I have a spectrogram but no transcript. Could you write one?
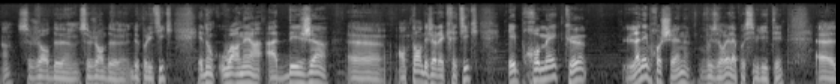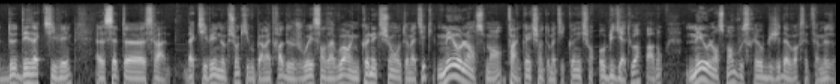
hein, ce genre, de, politique. Et donc Warner a déjà, euh, entend déjà la critique et promet que l'année prochaine, vous aurez la possibilité euh, de désactiver euh, cette, euh, d'activer une option qui vous permettra de jouer sans avoir une connexion automatique, mais au lancement, enfin une connexion automatique, connexion obligatoire, pardon, mais au lancement, vous serez obligé d'avoir cette fameuse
